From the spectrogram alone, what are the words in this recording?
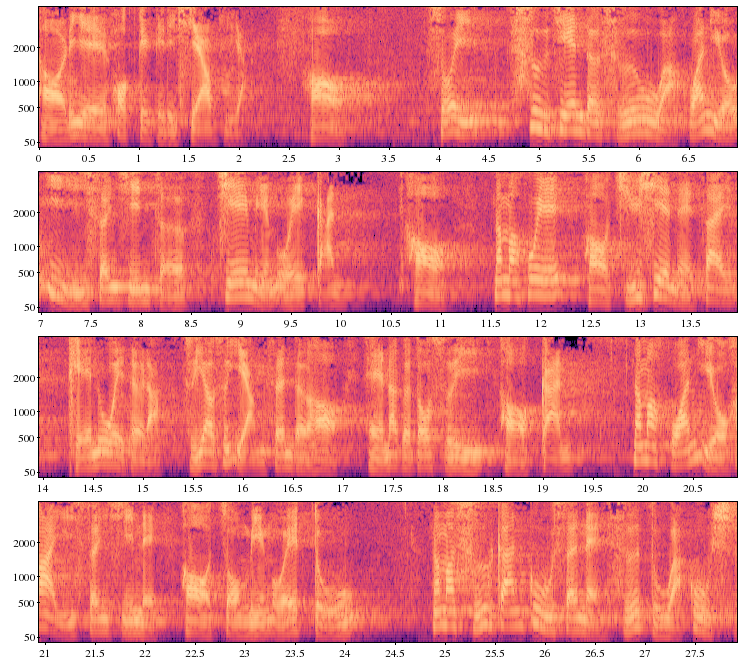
哦，你诶福德伫你消去啊。哦。所以世间的食物啊，凡有益于身心者，皆名为甘。好，那么会好局限呢，在甜味的啦，只要是养生的哈，哎，那个都属于好甘。那么凡有害于身心呢，哦，总名为毒。那么食甘固身呢，食毒啊固食。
